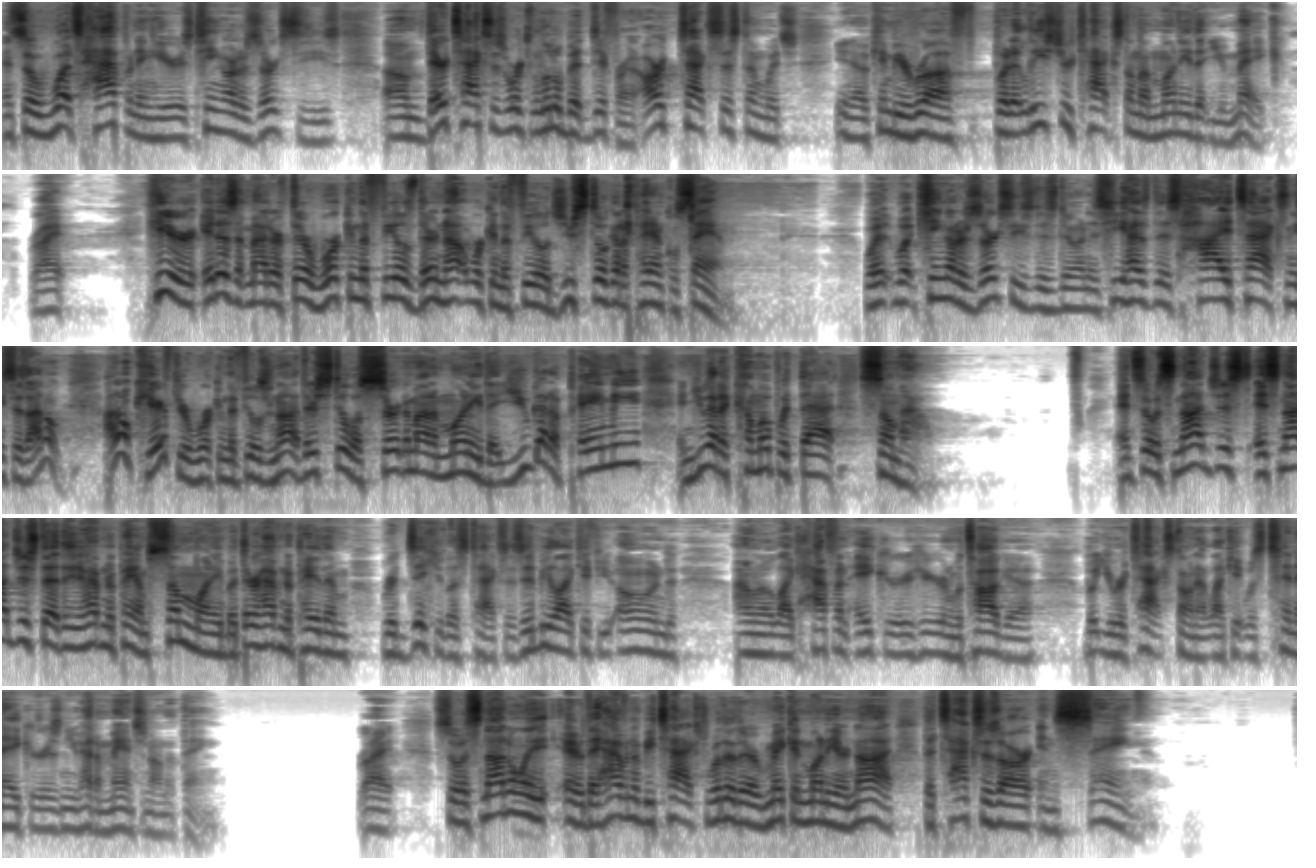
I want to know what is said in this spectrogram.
And so what's happening here is King Artaxerxes, um, their taxes worked a little bit different. Our tax system, which, you know, can be rough, but at least you're taxed on the money that you make, right? Here, it doesn't matter if they're working the fields, they're not working the fields, you still got to pay Uncle Sam. What, what King Artaxerxes is doing is he has this high tax and he says, I don't, I don't care if you're working the fields or not. There's still a certain amount of money that you got to pay me and you got to come up with that somehow. And so it's not just, it's not just that they're having to pay them some money, but they're having to pay them ridiculous taxes. It'd be like if you owned, I don't know, like half an acre here in Watauga, but you were taxed on it like it was 10 acres and you had a mansion on the thing. Right? So it's not only are they having to be taxed, whether they're making money or not, the taxes are insane.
